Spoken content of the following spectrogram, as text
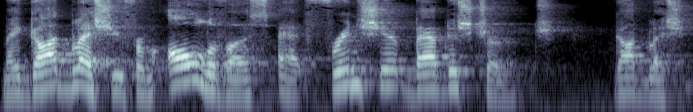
May God bless you from all of us at Friendship Baptist Church. God bless you.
